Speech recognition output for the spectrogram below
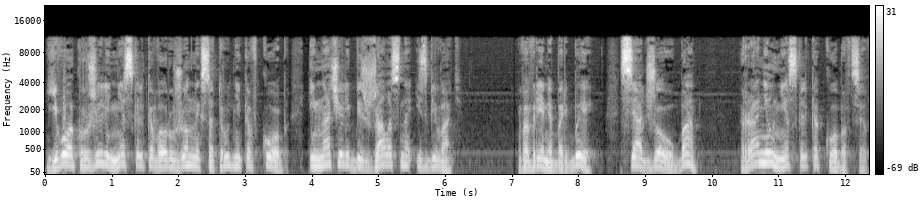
его окружили несколько вооруженных сотрудников КОБ и начали безжалостно избивать. Во время борьбы Ся Джоуба ранил несколько кобовцев.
